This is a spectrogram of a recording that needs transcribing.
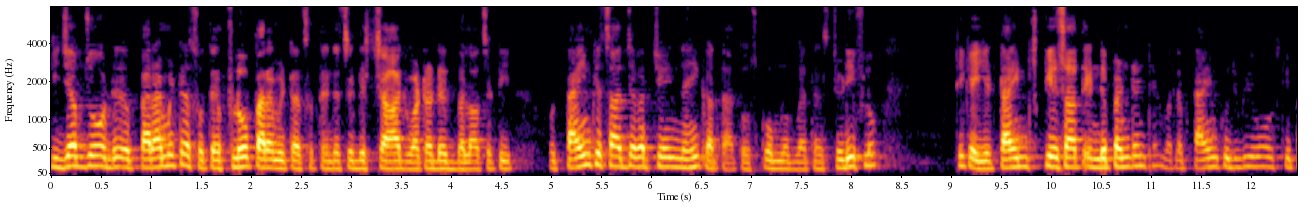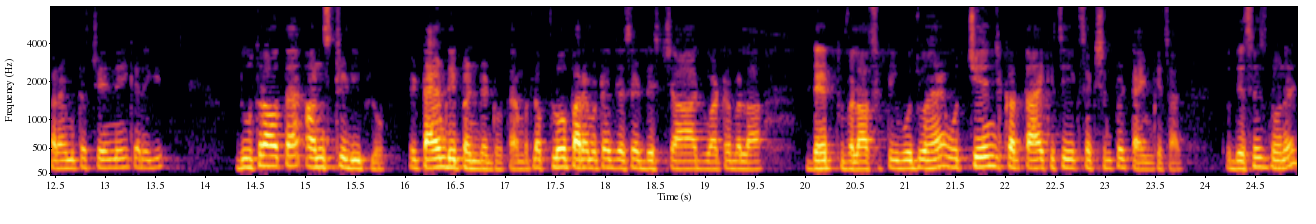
कि जब जो पैरामीटर्स होते हैं फ्लो पैरामीटर्स होते हैं, जैसे डिस्चार्ज वाटर डेप्थ वेलोसिटी वो टाइम के साथ अगर चेंज नहीं करता तो उसको हम लोग कहते हैं स्टडी फ्लो ठीक है, ये टाइम के साथ इंडिपेंडेंट है मतलब टाइम कुछ भी हो, उसकी पैरामीटर्स चेंज नहीं करेगी। दूसरा होता है अनस्टडी फ्लो ये टाइम डिपेंडेंट होता है मतलब फ्लो पैरामीटर जैसे डिस्चार्ज वाटर वेला डेप्थ वेलोसिटी वो जो है, वो चेंज करता है किसी एक सेक्शन पर टाइम के साथ। तो this is known as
